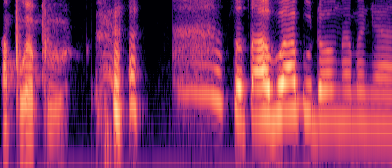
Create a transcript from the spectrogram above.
abu-abu. Soto abu-abu dong namanya.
